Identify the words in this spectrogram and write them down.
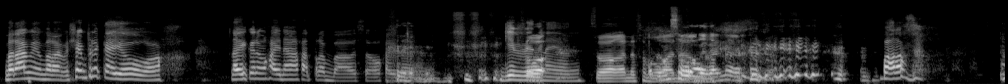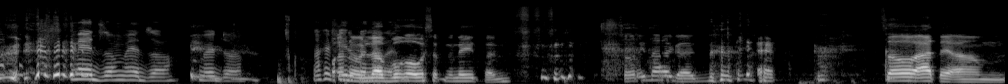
Marami, marami. Siyempre kayo, ah. Lagi ko naman kayo nakakatrabaho, so okay na yun. Given So, na yun. So, ka na sa mukha Mukhang sawa ka na. Parang sa... medyo, medyo, medyo. Nafe-feel Paano? ko na Labo rin. ka usap ni Nathan. Sorry na agad. So, ate, um,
